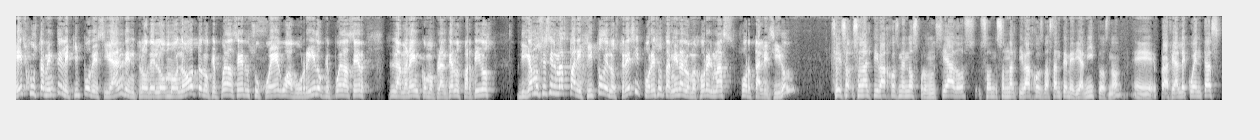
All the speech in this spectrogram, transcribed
es justamente el equipo de Zidane dentro de lo monótono que pueda ser su juego, aburrido que pueda ser la manera en cómo plantea los partidos. Digamos, es el más parejito de los tres y por eso también a lo mejor el más fortalecido. Sí, son, altibajos menos pronunciados, son, son, altibajos bastante medianitos, ¿no? Eh, pero a final de cuentas,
